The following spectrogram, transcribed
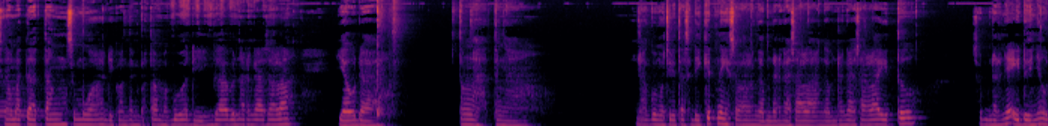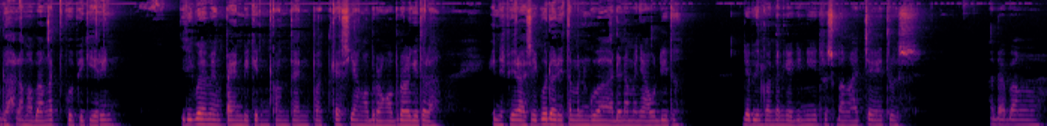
Selamat datang semua di konten pertama gue di nggak benar nggak salah. Ya udah tengah-tengah. Nah gue mau cerita sedikit nih soal nggak benar nggak salah. Nggak benar nggak salah itu sebenarnya idenya udah lama banget gue pikirin. Jadi gue emang pengen bikin konten podcast yang ngobrol-ngobrol gitu lah. Inspirasi gue dari temen gue ada namanya Audi tuh. Dia bikin konten kayak gini, terus Bang Aceh, terus ada Bang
